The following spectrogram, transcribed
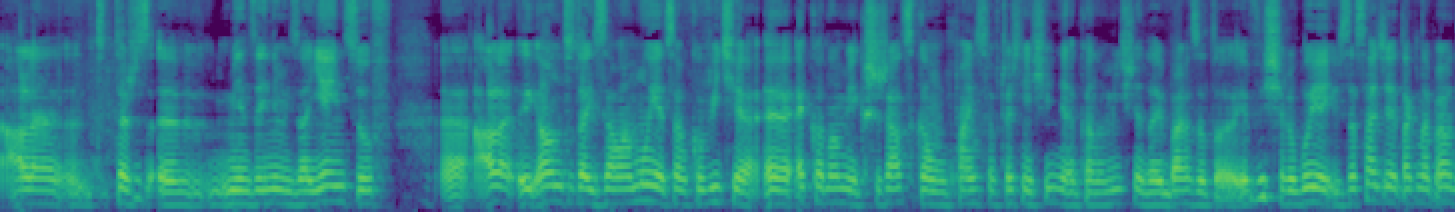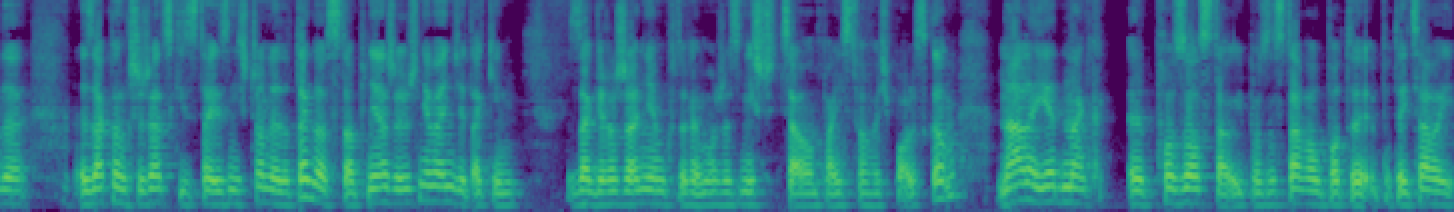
ale też między innymi za jeńców, E, ale on tutaj załamuje całkowicie e, ekonomię krzyżacką. Państwo wcześniej silnie ekonomicznie tutaj bardzo to wyśrubuje i w zasadzie tak naprawdę zakon krzyżacki zostaje zniszczony do tego stopnia, że już nie będzie takim zagrożeniem, które może zniszczyć całą państwowość polską, no ale jednak e, pozostał i pozostawał po, po tej całej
